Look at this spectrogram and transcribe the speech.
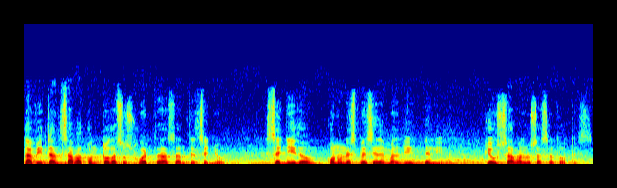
David danzaba con todas sus fuerzas ante el Señor, ceñido con una especie de maldín de lino que usaban los sacerdotes.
